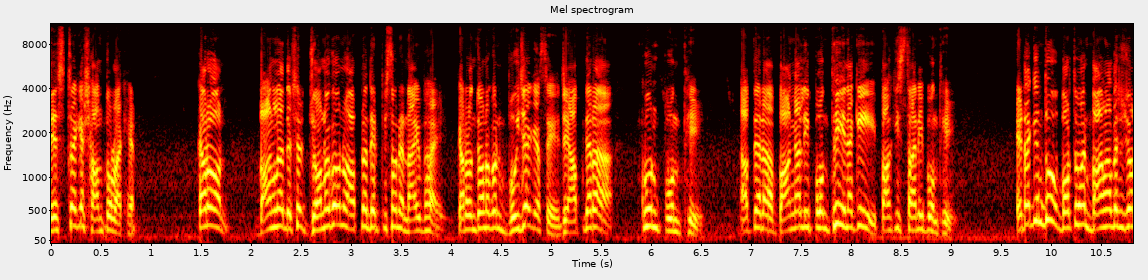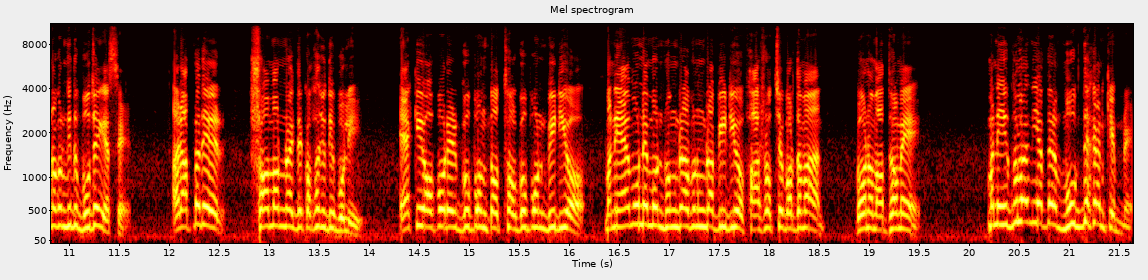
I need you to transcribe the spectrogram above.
দেশটাকে শান্ত রাখেন। কারণ বাংলাদেশের জনগণও আপনাদের পিছনে নাই ভাই। কারণ জনগণ বুঝে গেছে যে আপনারা কোন পন্থী? আপনারা বাঙালি পন্থী নাকি পাকিস্তানি পন্থী? এটা কিন্তু বর্তমান বাংলাদেশের জনগণ কিন্তু বুঝে গেছে। আর আপনাদের সমন্বয়কদের কথা যদি বলি, একে অপরের গোপন তথ্য, গোপন ভিডিও মানে এমন এমন নোংরা নোংরা ভিডিও ফাঁস হচ্ছে বর্তমান গণমাধ্যমে। মানে এগুলো নিয়ে আপনার মুখ দেখান কেমনে?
